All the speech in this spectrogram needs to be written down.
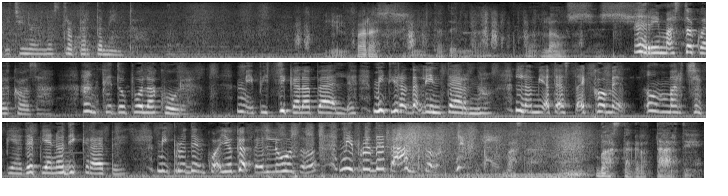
vicino al nostro appartamento. Parassita dell'acqua, la ossessione. È rimasto qualcosa, anche dopo la cura. Mi pizzica la pelle, mi tira dall'interno. La mia testa è come un marciapiede pieno di crepe. Mi prude il cuoio capelluto, mi prude tanto. Basta, basta grattarti.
